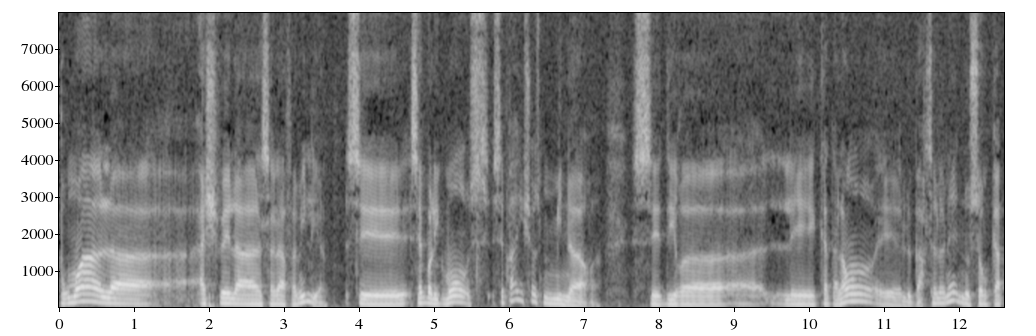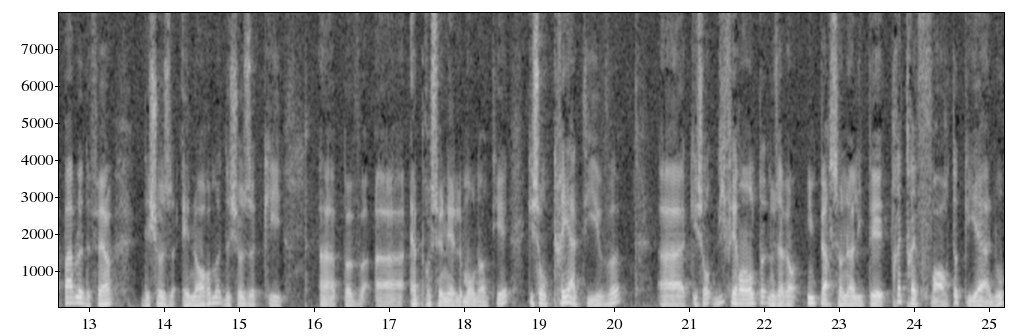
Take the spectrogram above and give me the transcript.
Pour moi, la- achever la Sagrada Familia, c'est symboliquement, c'est pas une chose mineure. C'est dire euh, les Catalans et le Barcelonais, nous sommes capables de faire des choses énormes, des choses qui euh, peuvent euh, impressionner le monde entier, qui sont créatives, euh, qui sont différentes. Nous avons une personnalité très très forte qui est à nous.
